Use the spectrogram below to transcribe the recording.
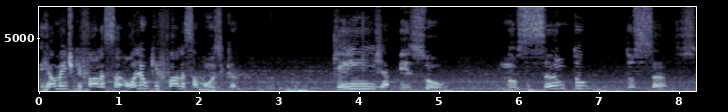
realmente que fala essa Olha o que fala essa música Quem já pisou no santo dos santos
